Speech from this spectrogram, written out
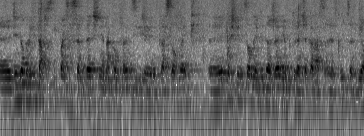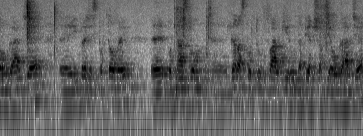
E, Dzień dobry, witam wszystkich Państwa serdecznie na konferencji e, prasowej e, poświęconej wydarzeniu, które czeka nas wkrótce w Białogardzie, imprezie sportowej pod nazwą Gala Sportów Walki, runda pierwsza w Białogardzie.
